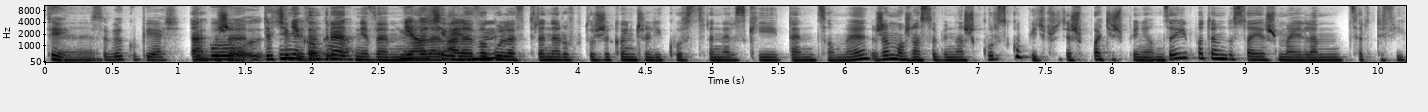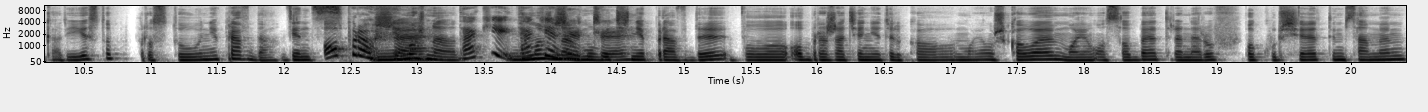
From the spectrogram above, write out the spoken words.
Ty e, sobie kupiłaś. Tak, to że do ciebie, nie konkretnie we mnie, ale, ale, w mhm. ogóle w trenerów, którzy kończyli kurs trenerski, ten co my, że można sobie nasz kurs kupić. Przecież płacisz pieniądze i potem dostajesz mailem certyfikat. I jest to po prostu nieprawda. Więc o proszę, nie można, takie, nie takie można rzeczy. mówić nieprawdy, bo obrażacie nie tylko moją szkołę, moją osobę, trenerów po kursie tym samym,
